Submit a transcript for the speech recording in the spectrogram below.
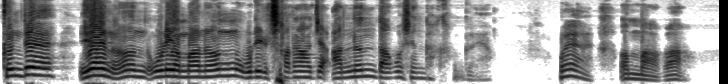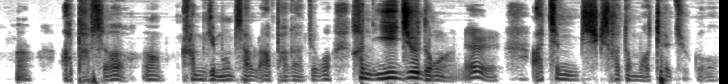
그런데 얘는 우리 엄마는 우리를 사랑하지 않는다고 생각한 거야. 왜? 엄마가 어, 아파서 어, 감기 몸살로 아파가지고 한 2주 동안을 아침 식사도 못 해주고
